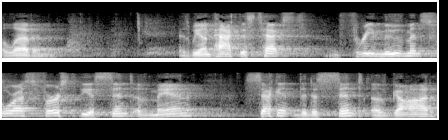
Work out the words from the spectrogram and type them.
11. As we unpack this text, three movements for us. First, the ascent of man. Second, the descent of God.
